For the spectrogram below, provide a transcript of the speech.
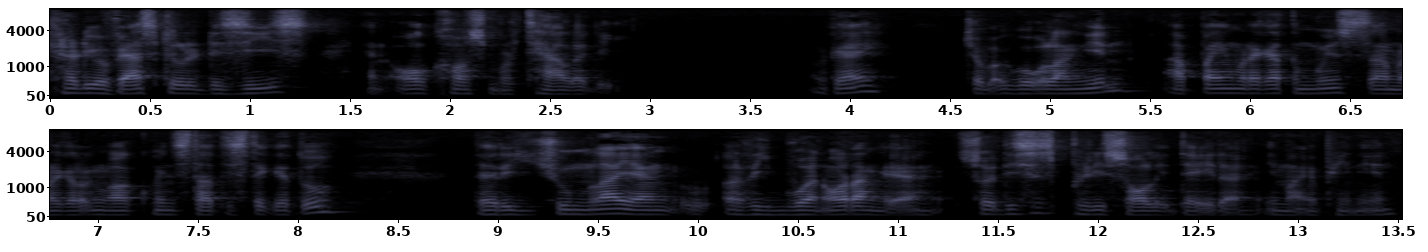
cardiovascular disease, and all-cause mortality. Oke, okay? Coba gue ulangin apa yang mereka temuin setelah mereka ngelakuin statistik itu dari jumlah yang ribuan orang ya. So this is pretty solid data in my opinion.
